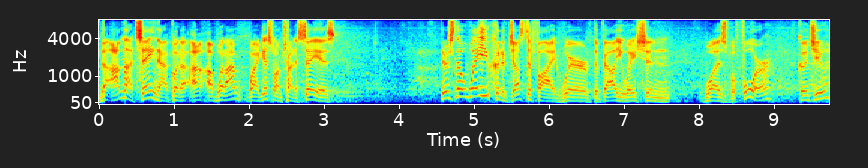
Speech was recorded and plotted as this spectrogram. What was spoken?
Now, I'm not saying that, but I, I, what I'm, well, I guess what I'm trying to say is, there's no way you could have justified where the valuation was before, could you?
